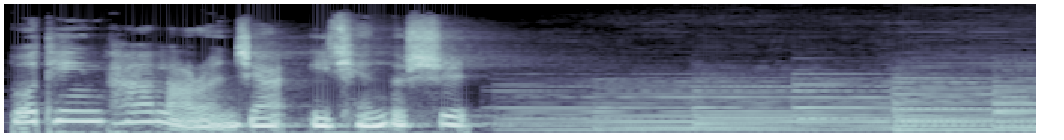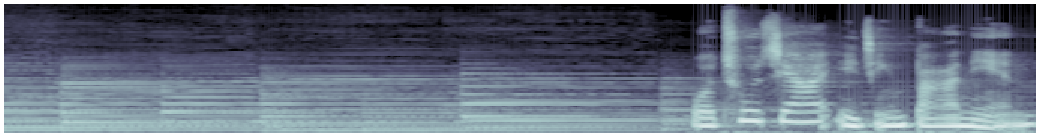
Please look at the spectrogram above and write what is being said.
多听他老人家以前的事。我出家已经八年，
